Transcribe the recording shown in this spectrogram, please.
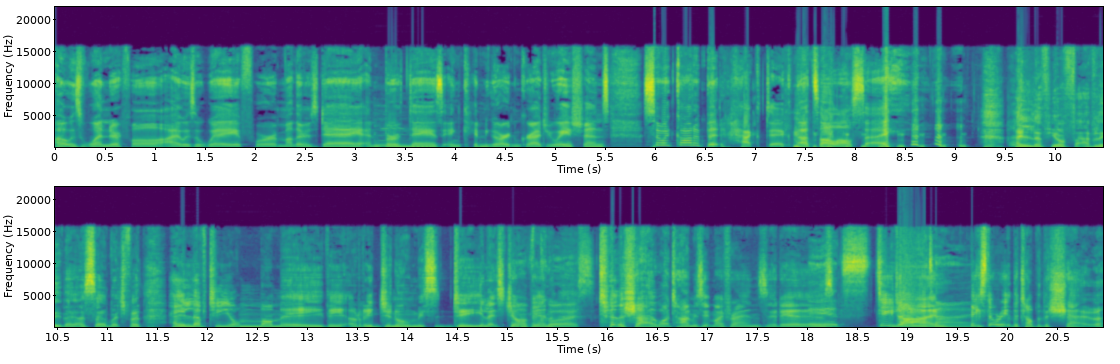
Oh, it was wonderful. I was away for Mother's Day and hmm. birthdays and kindergarten graduations, so it got a bit hectic. That's all I'll say. I love your family. They are so much fun. Hey, love to your mommy, the original Miss D. Let's jump Of in course. to the show. What time is it, my friends? It is It's tea tea time. time. Big story at the top of the show.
